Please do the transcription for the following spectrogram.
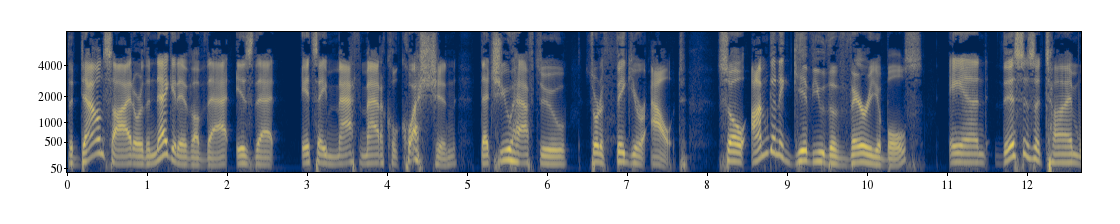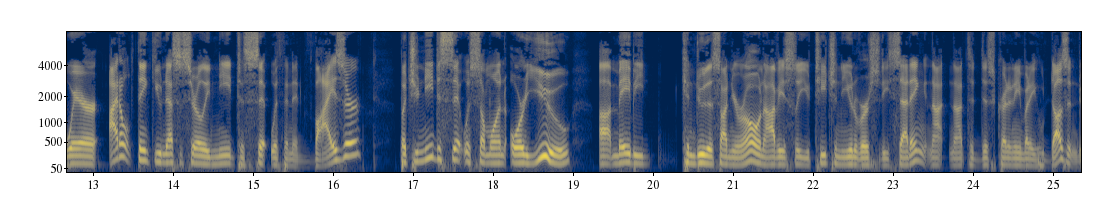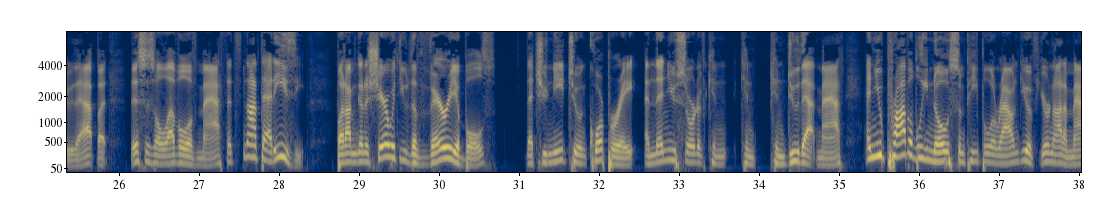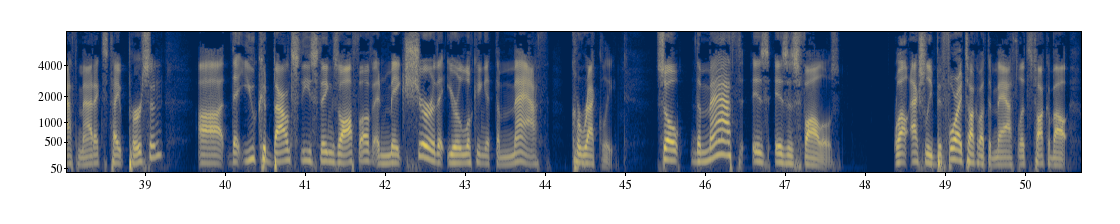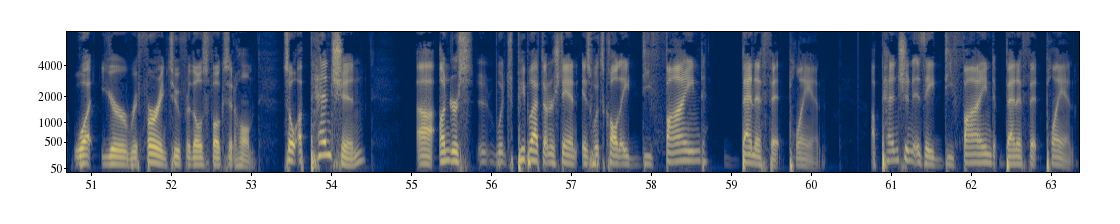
The downside or the negative of that is that it's a mathematical question that you have to sort of figure out. So I'm going to give you the variables. And this is a time where I don't think you necessarily need to sit with an advisor, but you need to sit with someone, or you uh, maybe can do this on your own. Obviously, you teach in the university setting, not not to discredit anybody who doesn't do that, but this is a level of math that's not that easy. But I'm going to share with you the variables that you need to incorporate and then you sort of can can can do that math. And you probably know some people around you if you're not a mathematics type person uh, that you could bounce these things off of and make sure that you're looking at the math correctly. So the math is is as follows. Well actually before i talk about the math let's talk about what you're referring to for those folks at home. So a pension uh, under which people have to understand is what's called a defined benefit plan a pension is a defined benefit plan.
